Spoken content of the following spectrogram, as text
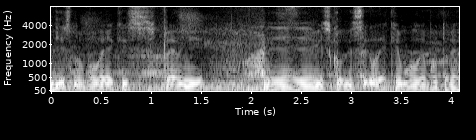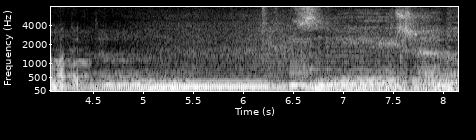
дійсно були якісь певні е, військові сили, які могли б утримати. See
